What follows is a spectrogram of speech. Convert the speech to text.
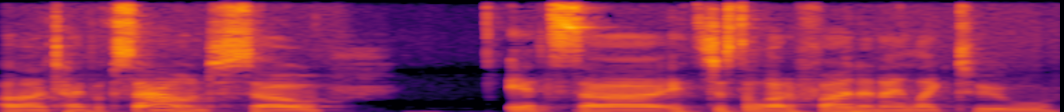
uh, type of sound. So it's uh, it's just a lot of fun, and I like to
